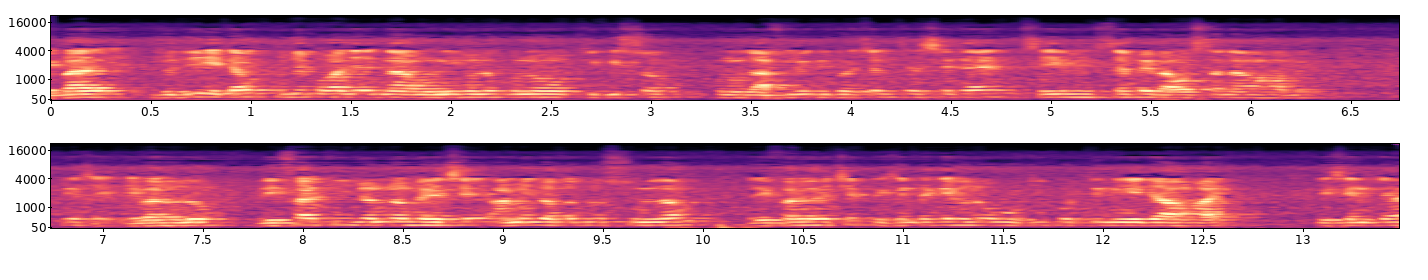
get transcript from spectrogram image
এবার যদি এটাও খুঁজে পাওয়া যায়, না, উনি হলো কোনো চিকিৎসক, কোনো গাফিলতি করেছেন সেটা, সেই হিসাবে ব্যবস্থা নেওয়া হবে। ঠিক আছে? এবার হলো রেফার কি জন্য হয়েছে? আমি যতদূর শুনলাম রেফার হয়েছে পেশেন্টটাকে হলো ওটি করতে নিয়ে যাওয়া হয়। পেশেন্টটা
